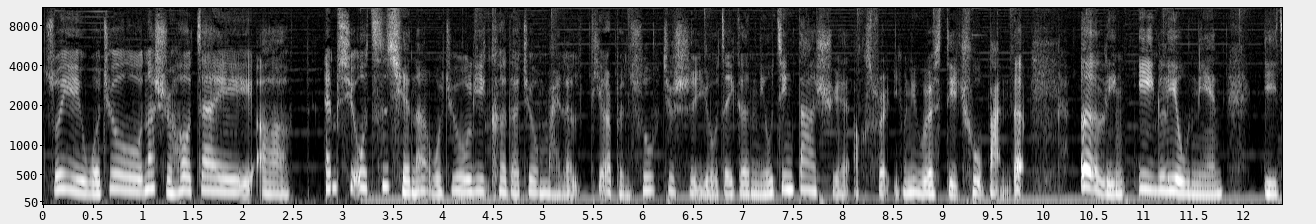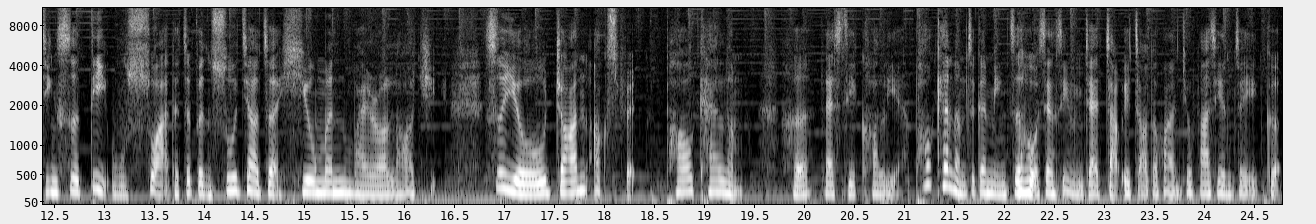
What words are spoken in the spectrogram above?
所以我就那时候在呃 MCO 之前呢，我就立刻的就买了第二本书，就是由这个牛津大学 Oxford University 出版的，二零一六年已经是第五刷的这本书，叫做 Human Virology，是由 John Oxford Paul Callum。和 Leslie Collier，Paul Callum 这个名字，我相信你再找一找的话，你就发现这一个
